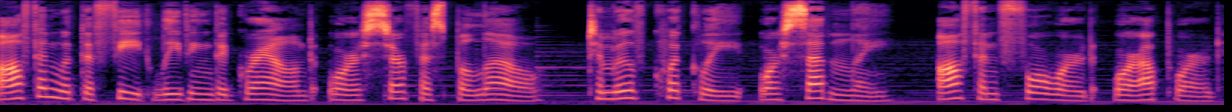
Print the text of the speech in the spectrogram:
often with the feet leaving the ground or a surface below, to move quickly or suddenly, often forward or upward.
